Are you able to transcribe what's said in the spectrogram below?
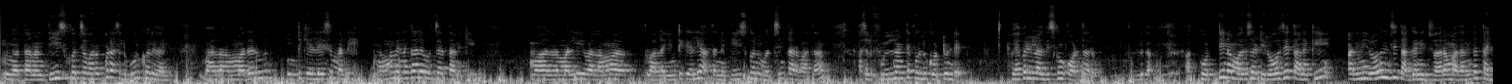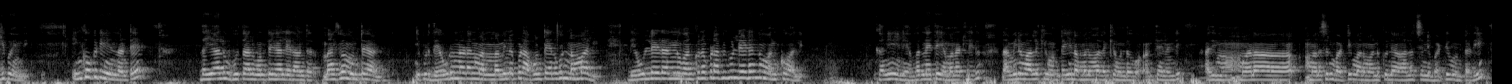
ఇంకా తనని తీసుకొచ్చే వరకు కూడా అసలు ఊరుకోలేదండి. వాళ్ళ మదరు ఇంటికి వెళ్ళేసి మళ్ళీ మా అమ్మ వెనకాలే వచ్చారు తనకి. వాళ్ళ మళ్ళీ వాళ్ళ అమ్మ వాళ్ళ ఇంటికి వెళ్ళి అతన్ని తీసుకొని వచ్చిన తర్వాత అసలు ఫుల్ అంటే ఫుల్ కొట్టుండే. పేపర్ ఇలా తీసుకొని కొడతారు ఫుల్గా ఆ కొట్టిన మరుసటి రోజే తనకి అన్ని రోజుల నుంచి తగ్గని జ్వరం అదంతా తగ్గిపోయింది. ఇంకొకటి ఏంటంటే దయ్యాలు భూతాలు ఉంటాయా లేదా అంటారు. మాక్సిమం ఉంటాయండి ఇప్పుడు దేవుడు ఉన్నాడని మనం నమ్మినప్పుడు అవి ఉంటాయని కూడా నమ్మాలి. దేవుడు లేడని నువ్వు అనుకున్నప్పుడు అవి కూడా లేడని నువ్వు అనుకోవాలి. కానీ నేను ఎవరినైతే ఏమనట్లేదు నమ్మిన వాళ్ళకి ఉంటాయి నమ్మని వాళ్ళకి ఉండవు. అంతేనండి. అది మన మనసుని బట్టి మనం అనుకునే ఆలోచనని బట్టి ఉంటుంది.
